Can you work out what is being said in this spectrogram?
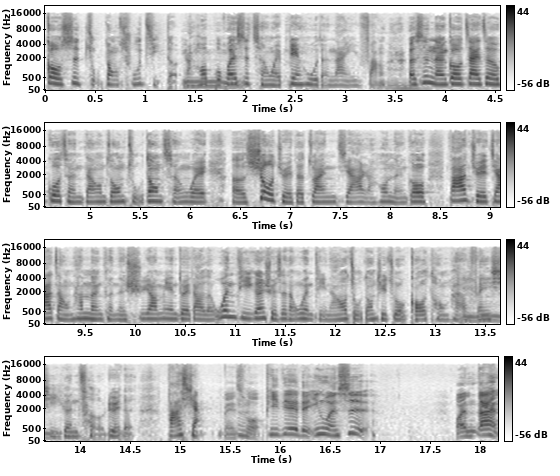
够是主动出击的，然后不会是成为辩护的那一方，而是能够在这个过程当中主动成为呃嗅觉的专家，然后能够发掘家长他们可能需要面对到的问题跟学生的问题，然后主动去做沟通，还有分析跟策略的发想。没错，PDA 的英文是。完蛋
